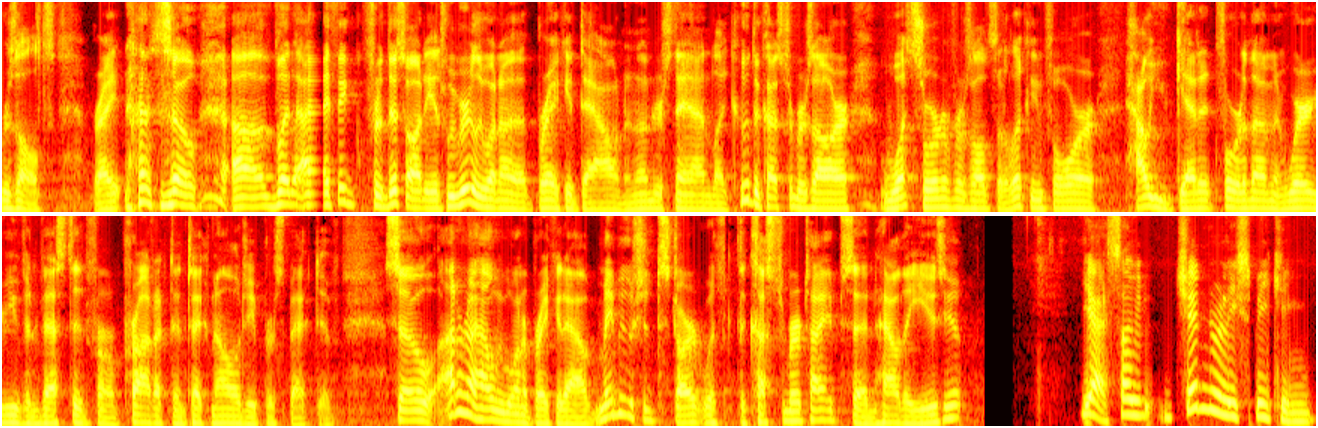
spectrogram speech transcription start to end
results, right? so, uh, but I think for this audience, we really want to break it down and understand like who the customers are, what sort of results they're looking for, how you get it for them, and where you've invested from a product and technology perspective. So, I don't know how we want to break it out. Maybe we should start with the customer types and how they use you. Yeah, so generally speaking,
